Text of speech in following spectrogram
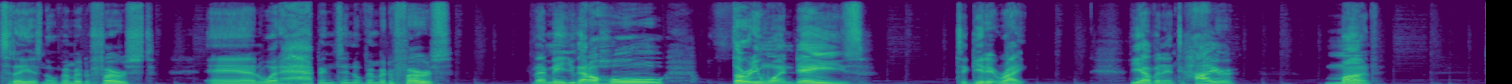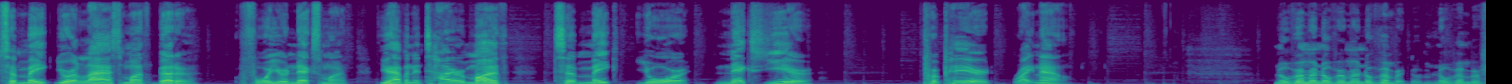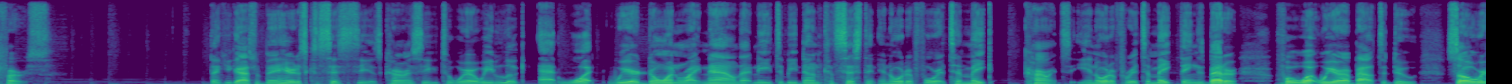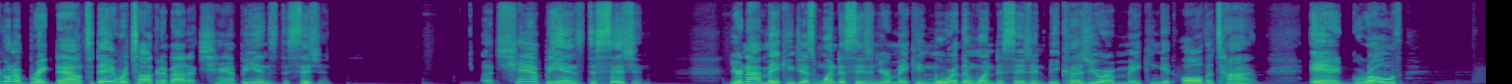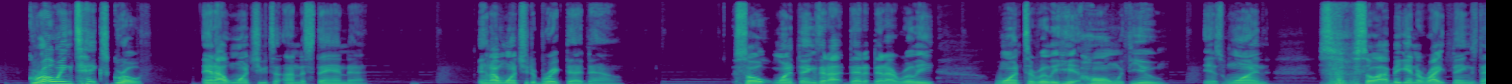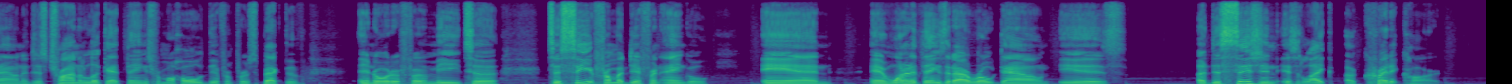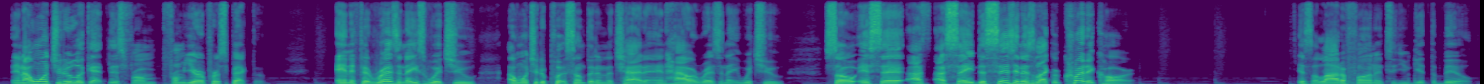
Today is November the 1st. And what happens in November the 1st? That means you got a whole 31 days to get it right. You have an entire month to make your last month better for your next month. You have an entire month to make your next year prepared right now. November, November, November, November 1st. Thank you guys for being here. This consistency is currency to where we look at what we're doing right now that needs to be done consistent in order for it to make currency in order for it to make things better for what we are about to do. So, we're going to break down today, we're talking about a champion's decision. A champion's decision. You're not making just one decision, you're making more than one decision because you are making it all the time. And growth, growing takes growth. And I want you to understand that. And I want you to break that down. So one of the things that I that, that I really want to really hit home with you is one so I begin to write things down and just trying to look at things from a whole different perspective in order for me to to see it from a different angle. And and one of the things that I wrote down is a decision is like a credit card. And I want you to look at this from from your perspective. And if it resonates with you, I want you to put something in the chat and how it resonates with you. So it said, I, I say decision is like a credit card. It's a lot of fun until you get the bill.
